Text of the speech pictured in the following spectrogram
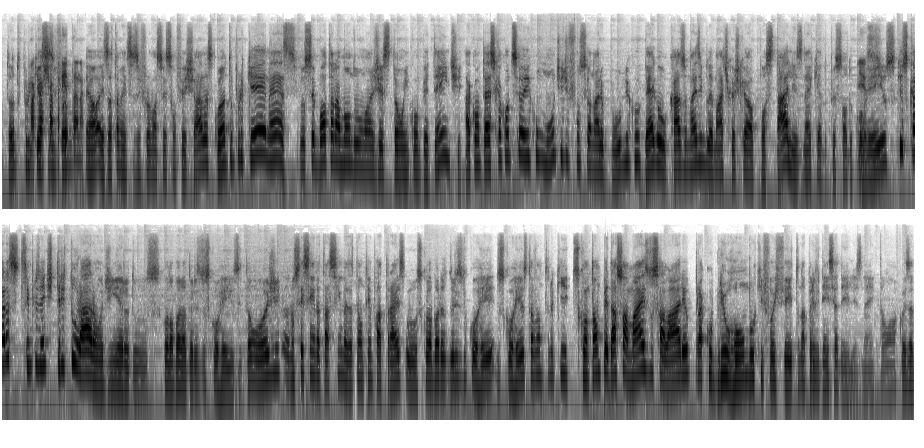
tanto porque uma caixa preta, né? É, exatamente, essas informações são fechadas, quanto porque, né, se você bota na mão de uma gestão incompetente, acontece o que aconteceu aí com um monte de funcionário público. Pega o caso mais emblemático, acho que é a Postales, né, que é do pessoal do Correios, Isso. que os caras simplesmente trituraram o dinheiro dos colaboradores dos Correios. Então hoje, eu não sei se ainda tá assim, mas até um tempo atrás, os colaboradores do Correio, dos Correios estavam tendo que descontar um pedaço a mais do salário para cobrir o rombo que foi feito na previdência deles, né? Então é uma coisa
